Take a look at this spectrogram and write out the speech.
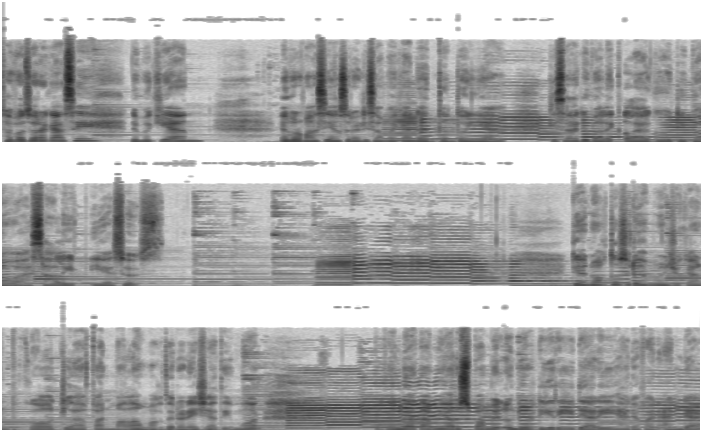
Sahabat suara kasih, demikian informasi yang sudah disampaikan dan tentunya kisah dibalik lagu di bawah salib Yesus. Dan waktu sudah menunjukkan pukul 8 malam waktu Indonesia Timur. Tanda kami harus pamit undur diri dari hadapan Anda.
